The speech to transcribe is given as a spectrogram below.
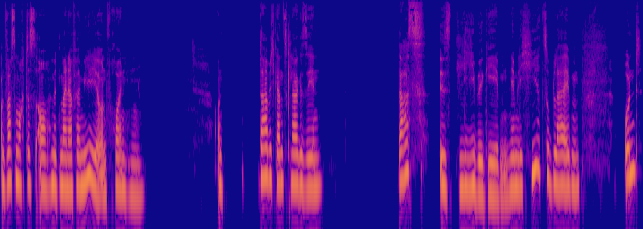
Und was macht es auch mit meiner Familie und Freunden? Und da habe ich ganz klar gesehen, das ist Liebe geben, nämlich hier zu bleiben und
